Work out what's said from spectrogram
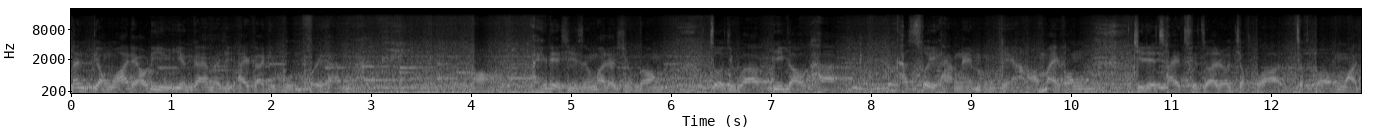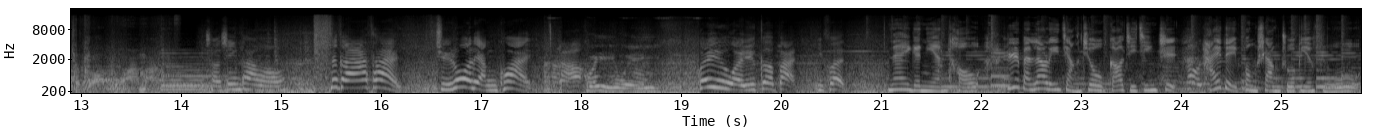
咱中华料理应该嘛是爱甲日本配合嘛。迄个时阵，我就想讲做一寡比较较较细项的物件吼，莫讲一个菜出来就足大足大碗足大盘嘛。小心烫哦。那个阿泰，举落两块。好。鲑鱼尾尾鱼各半一份。那个年头，日本料理讲究高级精致，还得奉上桌边服务。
